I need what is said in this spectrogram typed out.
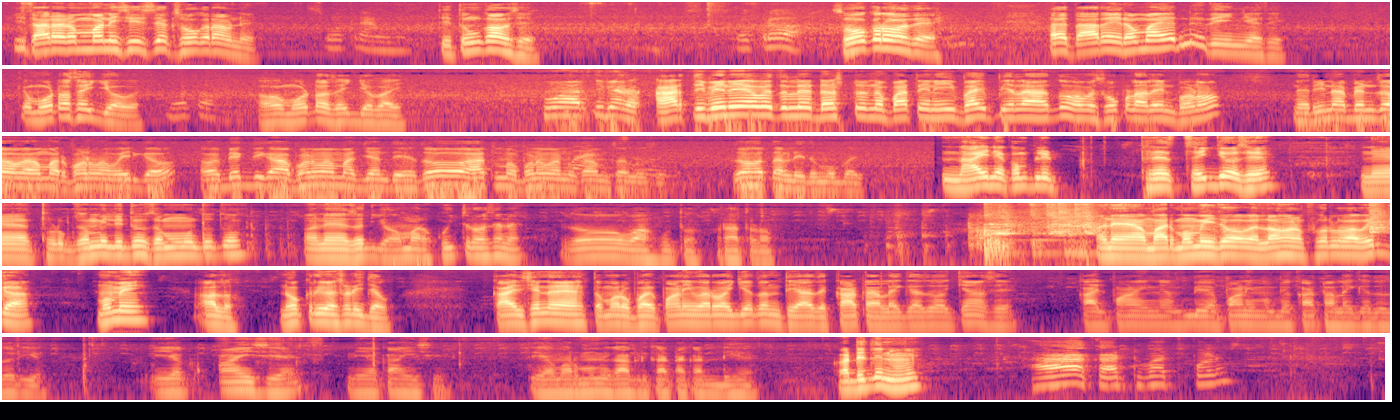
એ તારે રમવાની ચીજ છે છોકરાઓને? તે તું કામ છે? છોકરો. છે? અરે તારે રમાય જ નથી અહીંયાથી કે મોટો થઈ ગયો હવે? હવે મોટો થઈ ગયો ભાઈ. શું આરતીબેન આરતીબેન હવે તો લે ડસ્ટ ને પાટી ને એ ભાઈ પેલા હતો હવે ચોપડા લઈને ભણો. ને રીનાબેન જો હવે અમારે ભણવા વહી ગયો હવે બેગ દી આ ભણવામાં જ ધ્યાન દે. તો હાથમાં ભણવાનું કામ ચાલુ છે. જો હતા લીધો મોબાઈલ નાઈને કમ્પ્લીટ ફ્રેશ થઈ ગયો છે. ને થોડુંક જમી લીધું, જમવું હતું. અને જગ્યો અમારો કૂતરો છે ને જો વાહ હું તો રાતડો. અને મારી મમ્મી જો હવે લહણ ફોરવા વહી ગયા મમ્મી, હાલો, નોકરીએ સડી જાવ. કાલ છે ને તમારો ભાઈ પાણી વારવા ગયો હતો ને તે કાંટા લાગ્યા તો ક્યાં છે? કાલ પાણીને બે, પાણીમાં બે કાંટા લાગ્યા તો દરિયો એક અહીં છે ને એક અહીં છે. તે અમારી મમ્મી કાકડી કાંટા કાઢી દે કાઢી દે ને મમ્મી? હા, કાઢવા જ પડે.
